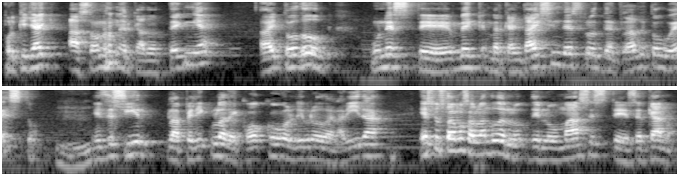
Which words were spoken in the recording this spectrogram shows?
Porque ya hay hasta una mercadotecnia, hay todo un este, merchandising dentro, detrás de todo esto. Es decir, la película de Coco, el libro de la vida. Esto estamos hablando de lo, de lo más este, cercano.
